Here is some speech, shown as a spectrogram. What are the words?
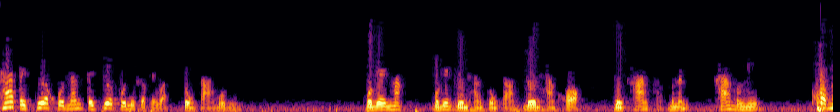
ถ้าไปเสื้อคนนั้นไปเสื้อคนนี้ก็แปลว่า ตรงกลางโบมีโบเมนมักโบเมนเดินทางตรงกลางเดินทางคอกเดินค้างมันนั้น ค้างเมืองนี้คอกโบ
